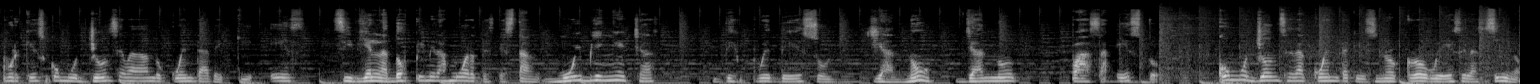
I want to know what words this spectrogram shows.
porque es como John se va dando cuenta de que es, si bien las dos primeras muertes están muy bien hechas, después de eso ya no, ya no pasa esto? ¿Cómo John se da cuenta que el señor Crowley es el asesino?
